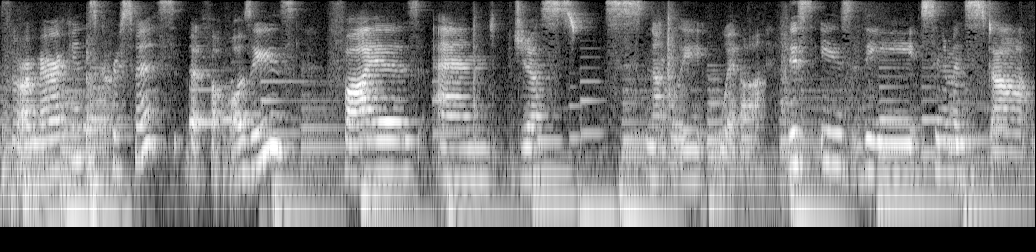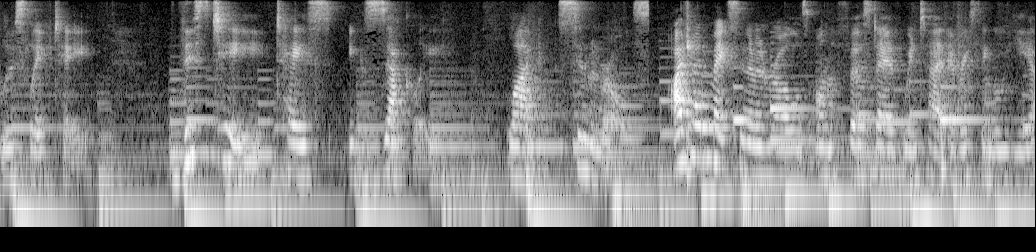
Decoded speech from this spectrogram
for Americans, Christmas, but for Aussies, fires and just snuggly weather. This is the Cinnamon Star Loose Leaf Tea. This tea tastes exactly like cinnamon rolls. I try to make cinnamon rolls on the first day of winter every single year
